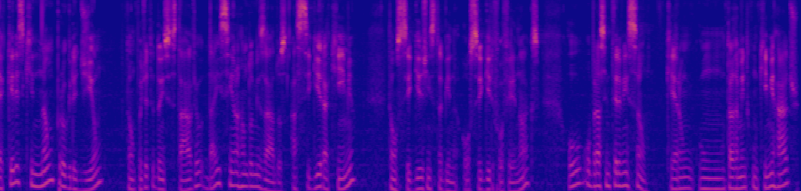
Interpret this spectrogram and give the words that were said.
E aqueles que não progrediam, então podia ter doença estável, daí sim eram randomizados a seguir a químio, então seguir gemcitabina ou seguir fulfirinox, ou o braço intervenção, que era um, um tratamento com quimio rádio,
